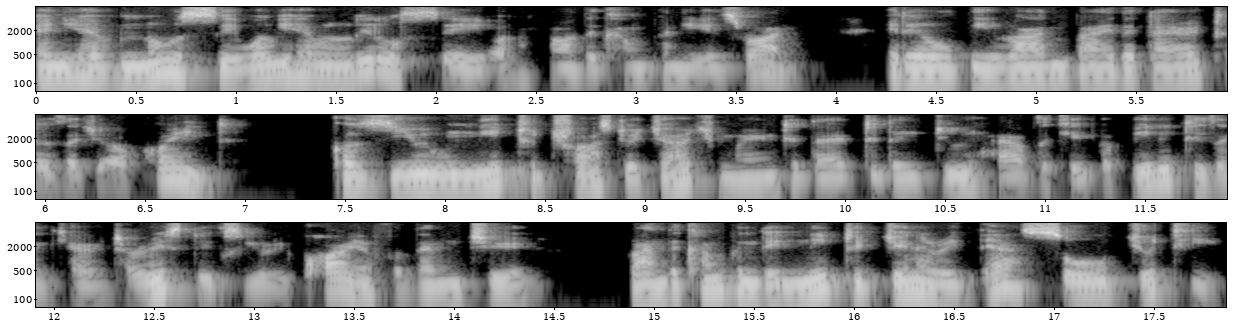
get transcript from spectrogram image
And you have no say. Well, you have a little say on how the company is run. It'll be run by the directors that you appoint because you need to trust your judgment that they do have the capabilities and characteristics you require for them to run the company. They need to generate their sole duty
